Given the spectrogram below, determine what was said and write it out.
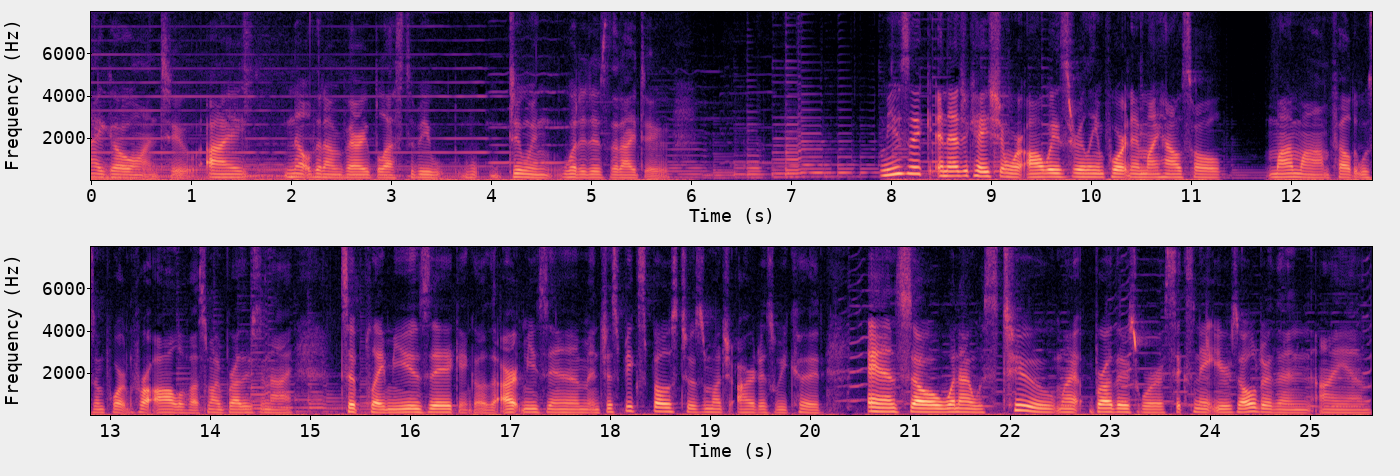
I go on to, I know that I'm very blessed to be doing what it is that I do. Music and education were always really important in my household. My mom felt it was important for all of us, my brothers and I, to play music and go to the art museum and just be exposed to as much art as we could. And so when I was two, my brothers were six and eight years older than I am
